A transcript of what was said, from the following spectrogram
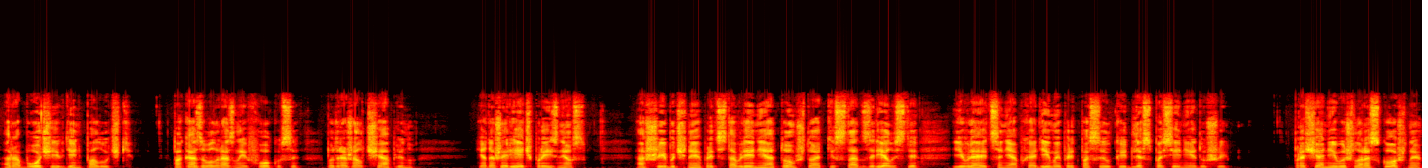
рабочий в день получки. Показывал разные фокусы, подражал Чаплину. Я даже речь произнес. Ошибочное представление о том, что аттестат зрелости — является необходимой предпосылкой для спасения души. Прощание вышло роскошное,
